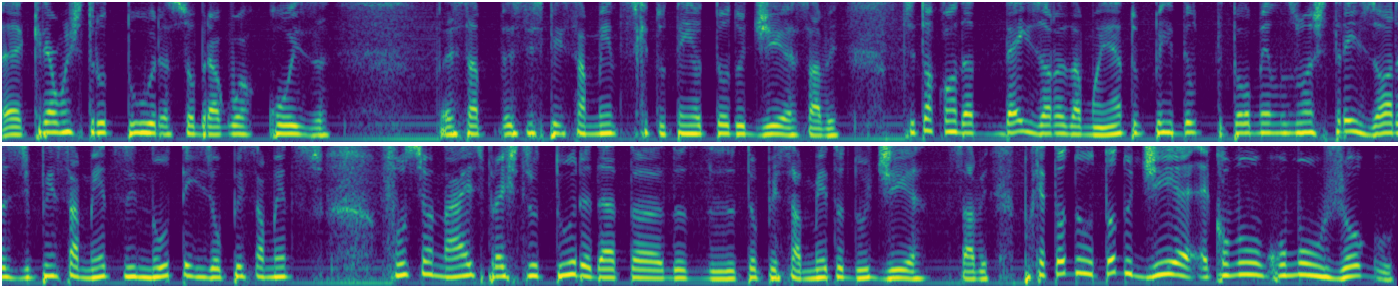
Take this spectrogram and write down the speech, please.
é, criar uma estrutura sobre alguma coisa. Essa, esses pensamentos que tu tem todo dia, sabe? Se tu acorda 10 horas da manhã, tu perdeu pelo menos umas 3 horas de pensamentos inúteis ou pensamentos funcionais para a estrutura da tua, do, do, teu pensamento do dia, sabe? Porque todo, todo dia é como, como um jogo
